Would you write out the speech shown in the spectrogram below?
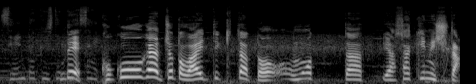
選択してくでださい。ここがちょっと湧いてきたと思った矢先にした。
